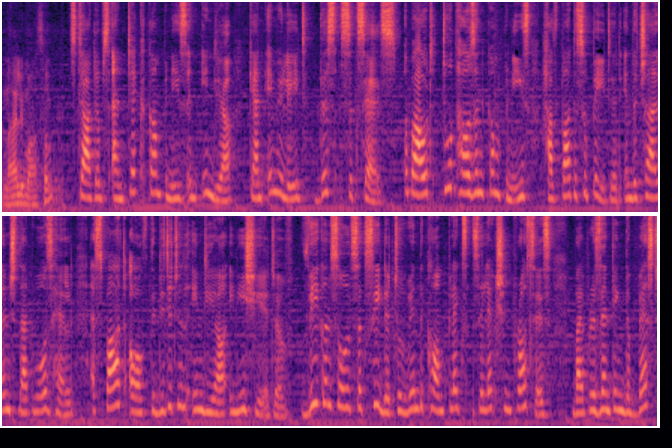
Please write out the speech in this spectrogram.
നാല് മാസം Startups and tech companies in India can emulate this success. About 2,000 companies have participated in the challenge that was held as part of the Digital India initiative. vConsole succeeded to win the complex selection process by presenting the best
